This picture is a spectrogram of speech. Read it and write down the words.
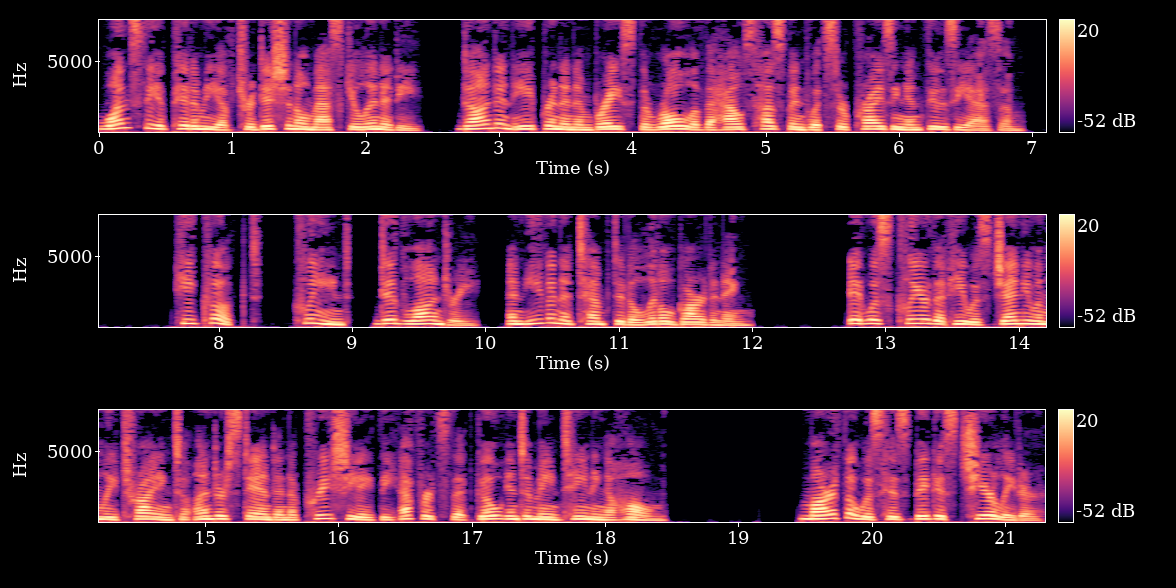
once the epitome of traditional masculinity, donned an apron and embraced the role of the house husband with surprising enthusiasm. He cooked, cleaned, did laundry, and even attempted a little gardening. It was clear that he was genuinely trying to understand and appreciate the efforts that go into maintaining a home. Martha was his biggest cheerleader,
